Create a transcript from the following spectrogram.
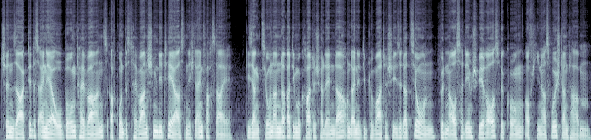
Chen sagte, dass eine Eroberung Taiwans aufgrund des taiwanischen Militärs nicht einfach sei. Die Sanktionen anderer demokratischer Länder und eine diplomatische Isolation würden außerdem schwere Auswirkungen auf Chinas Wohlstand haben.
